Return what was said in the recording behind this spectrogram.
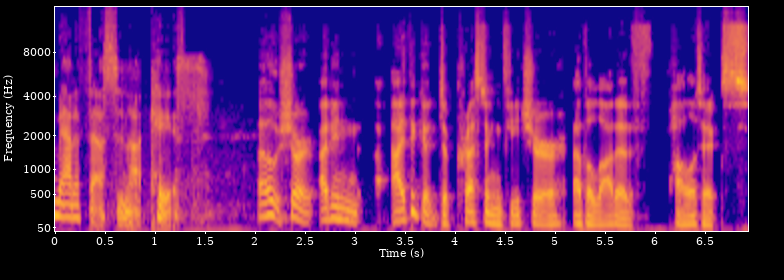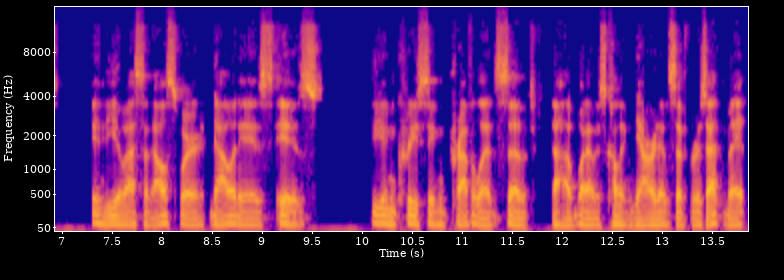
manifests in that case. Oh, sure. I mean, I think a depressing feature of a lot of politics in the US and elsewhere nowadays is the increasing prevalence of uh, what I was calling narratives of resentment.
